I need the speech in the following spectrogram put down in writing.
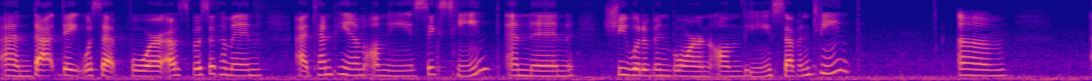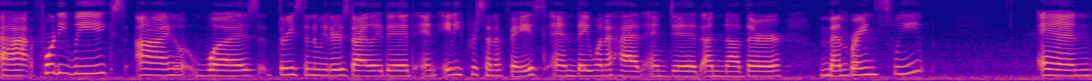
And that date was set for, I was supposed to come in at 10 p.m. on the 16th, and then she would have been born on the 17th. Um, at 40 weeks, I was three centimeters dilated and 80% effaced, and they went ahead and did another membrane sweep. And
